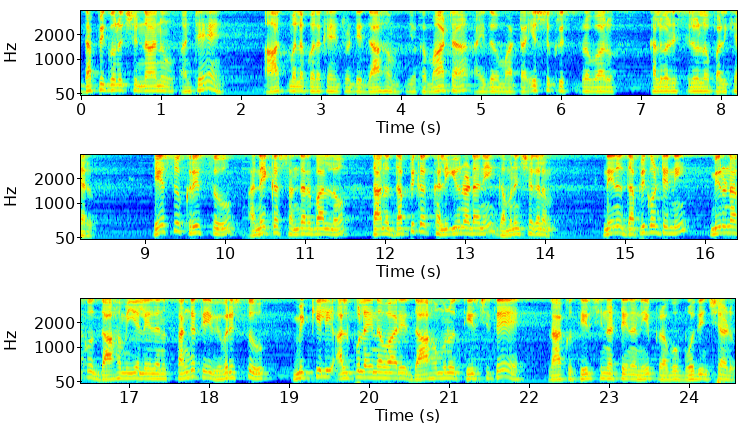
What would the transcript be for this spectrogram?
దప్పిగొనుచున్నాను అంటే ఆత్మల కొరకైనటువంటి దాహం. ఈ యొక్క మాట ఐదవ మాట యేసుక్రీస్తు ప్రభువారు కలువరి శిలువలో పలికారు. యేసుక్రీస్తు అనేక సందర్భాల్లో తాను దప్పిక కలిగి ఉన్నాడని గమనించగలం. నేను దప్పికొంటిని మీరు నాకు దాహమియ్యలేదని సంగతి వివరిస్తూ మిక్కిలి అల్పులైన వారి దాహమును తీర్చితే నాకు తీర్చినట్టేనని ప్రభు బోధించాడు.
